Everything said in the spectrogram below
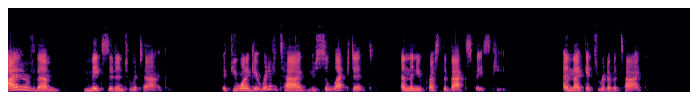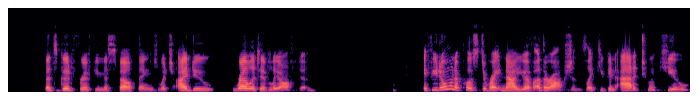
Either of them makes it into a tag. If you want to get rid of a tag, you select it and then you press the backspace key. And that gets rid of a tag. That's good for if you misspell things, which I do relatively often. If you don't want to post it right now, you have other options. Like you can add it to a queue,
